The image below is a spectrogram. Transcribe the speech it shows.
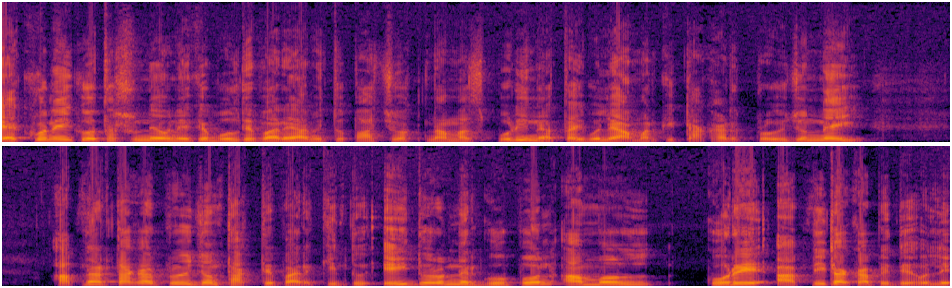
এখন এই কথা শুনে অনেকে বলতে পারে, আমি তো পাঁচ ওয়াক্ত নামাজ পড়ি না, তাই বলে আমার কি টাকার প্রয়োজন নেই? আপনার টাকার প্রয়োজন থাকতে পারে, কিন্তু এই ধরনের গোপন আমল করে আপনি টাকা পেতে হলে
